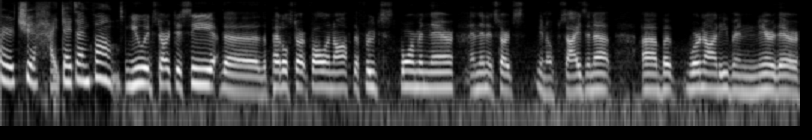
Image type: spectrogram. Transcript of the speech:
儿却还在绽放。You would start to see the the petals start falling off, the fruits form in there, and then it starts, you know, sizing up. Uh, but we're not even near there.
